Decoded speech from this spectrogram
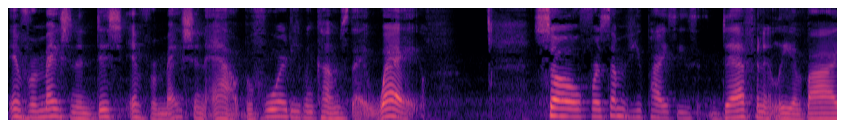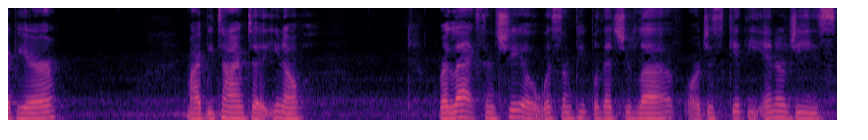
information and dish information out before it even comes their way. So for some of you Pisces, definitely a vibe here. Might be time to, you know, relax and chill with some people that you love or just get the energies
